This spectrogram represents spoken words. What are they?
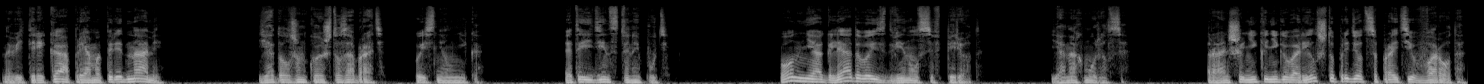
«Но ведь река прямо перед нами». «Я должен кое-что забрать», — пояснил Ника. «Это единственный путь». Он, не оглядываясь, двинулся вперед. Я нахмурился. Раньше Ника не говорил, что придется пройти в ворота,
